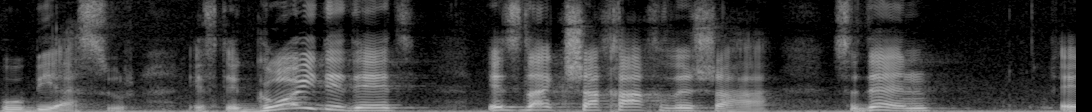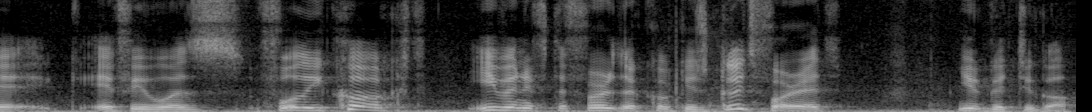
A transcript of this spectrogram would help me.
will be asur. If the goy did it, it's like shachach v'shaha. So then, eh, if it was fully cooked, even if the further cook is good for it, you're good to go.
